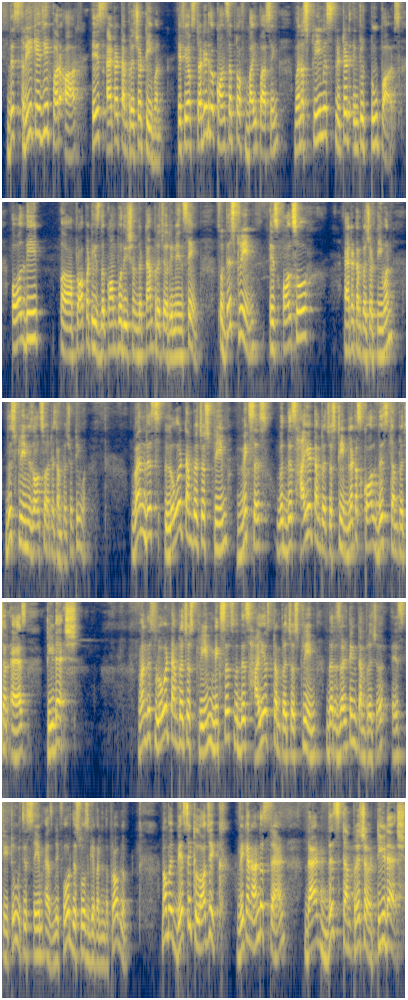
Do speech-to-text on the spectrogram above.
this 3 kg per hour is at a temperature T1. If you have studied the concept of bypassing, when a stream is splitted into two parts, all the uh, properties, the composition, the temperature remain same. So this stream is also at a temperature T1. This stream is also at a temperature T1. When this lower temperature stream mixes with this higher temperature stream, let us call this temperature as T dash. When this lower temperature stream mixes with this higher temperature stream, the resulting temperature is T2, which is same as before. This was given in the problem. Now, by basic logic, we can understand that this temperature T dash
